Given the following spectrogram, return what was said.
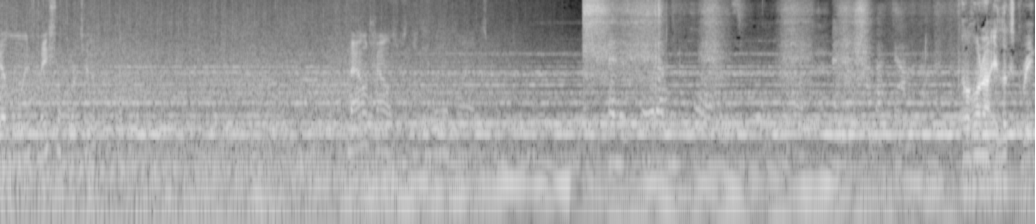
Got a little informational board too. Mound House was looking at And then pull it up with the pole. And then come back down. Oh, hold on, it looks great.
